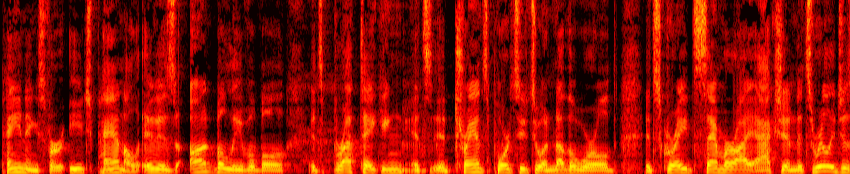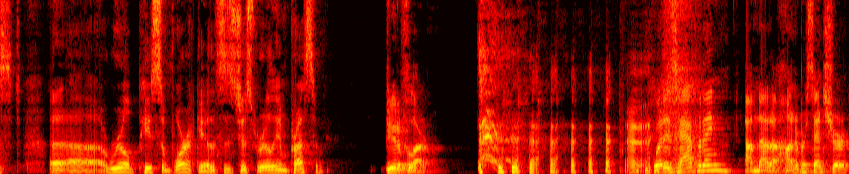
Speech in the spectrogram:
paintings for each panel. It is unbelievable. It's breathtaking. It's it transports you to another world. It's great samurai action. It's really just a, a real piece of work. Yeah, this is just really impressive. Beautiful art. what is happening? I'm not 100% sure.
